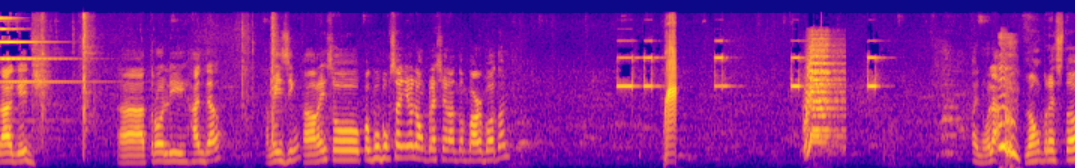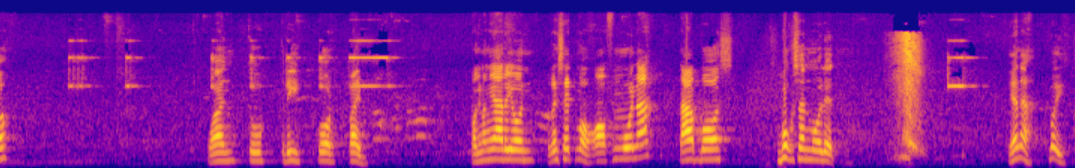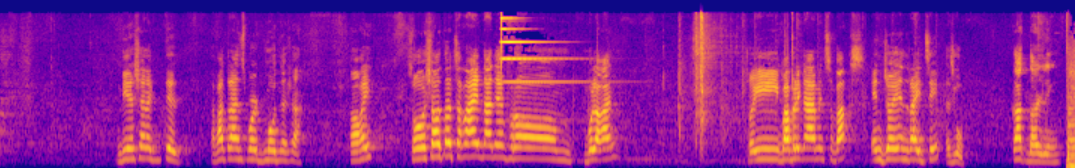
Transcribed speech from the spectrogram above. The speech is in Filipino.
luggage. ah, trolley handle. Amazing. Okay, so pag bubuksan nyo, long press nyo lang itong power button. Ay, wala. Long press to. 1, 2, 3, 4, 5. Pag nangyari yon, reset mo. Off muna. Tapos, buksan mo ulit. Yan na, boy. Hindi na siya nag-tilt. Naka-transport mode na siya. Okay? So, shoutout sa client natin from Bulacan. So, ibabalik namin sa box. Enjoy and ride safe. Let's go. Cut, darling.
